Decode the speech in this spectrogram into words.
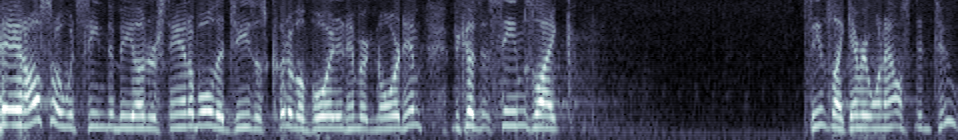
It also would seem to be understandable that Jesus could have avoided him or ignored him because it seems like seems like everyone else did too.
